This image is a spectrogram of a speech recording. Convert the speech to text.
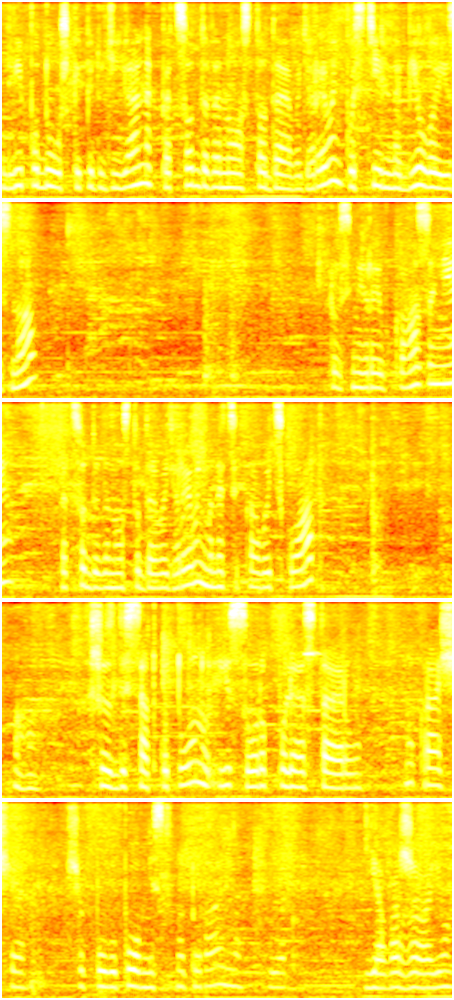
Дві подушки під одіяльник 599 гривень. Постільна білизна. Розміри вказані. 599 гривень. Мене цікавить склад. Ага. 60 котону і 40 поліестеру. Ну, краще, щоб було повністю натурально, як я вважаю.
